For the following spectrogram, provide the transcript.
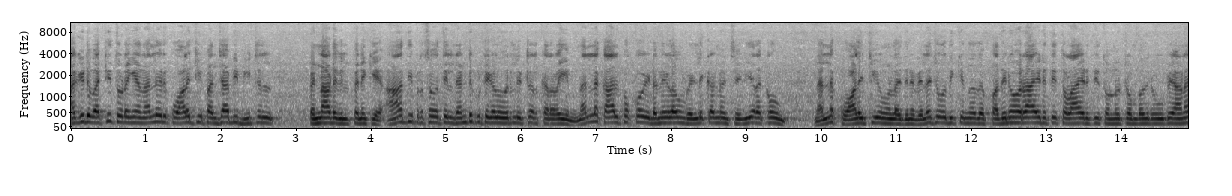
അകിട് വറ്റി തുടങ്ങിയ നല്ലൊരു ക്വാളിറ്റി പഞ്ചാബി ബീറ്റൽ പെണ്ണാട് വിൽപ്പനയ്ക്ക്. ആദ്യ പ്രസവത്തിൽ രണ്ട് കുട്ടികൾ ഒരു ലിറ്റർ കറവയും നല്ല കാൽപ്പൊക്കവും ഇടനീളവും വെള്ളിക്കണ്ണും ചെവിയിറക്കവും നല്ല ക്വാളിറ്റിയുമുള്ള ഇതിന് വില ചോദിക്കുന്നത് പതിനോരായിരത്തി തൊള്ളായിരത്തി തൊണ്ണൂറ്റൊമ്പത് രൂപയാണ്.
